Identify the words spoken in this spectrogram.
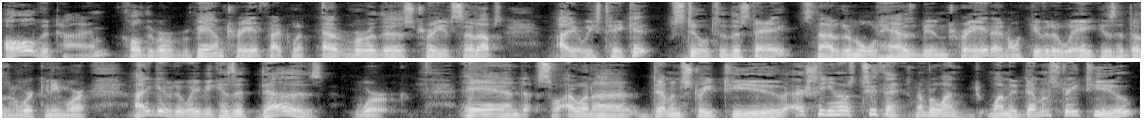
all the time, called the rubber band trade. In fact, whenever there's trade setups, I always take it still to this day. It's not an old has-been trade. I don't give it away because it doesn't work anymore. I give it away because it does work. And so I want to demonstrate to you, actually, you know, it's two things. Number one, want to demonstrate to you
